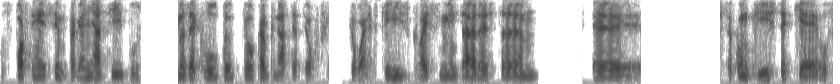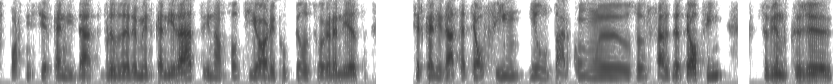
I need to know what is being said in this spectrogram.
o Sporting é sempre para ganhar títulos, mas é que luta pelo campeonato até o fim. Eu acho que é isso que vai cimentar esta, eh, esta conquista, que é o Sporting ser candidato, verdadeiramente candidato, e não só teórico pela sua grandeza, ser candidato até ao fim e lutar com uh, os adversários até ao fim, sabendo que, já,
